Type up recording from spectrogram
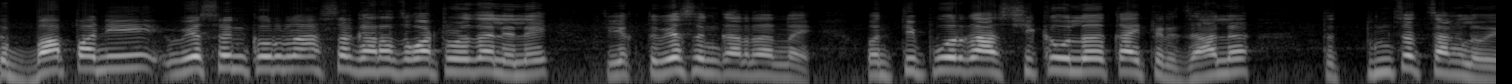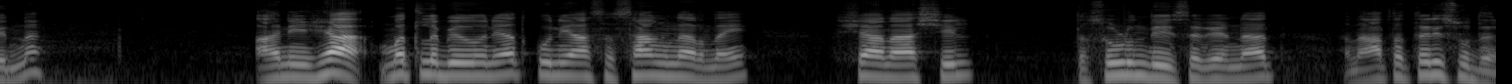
तर बापाने व्यसन करून असं घराचं वाटोळ झालेलं आहे की एक तर व्यसन करणार नाही. पण ती पोरग आज शिकवलं काहीतरी झालं तर तुमचंच चांगलं होईल ना? आणि ह्या मतलब यात कोणी असं सांगणार नाही शाना असशील तर सोडून दे सगळ्यांना आणि आता तरी सुधर.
